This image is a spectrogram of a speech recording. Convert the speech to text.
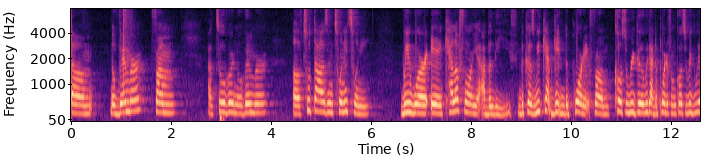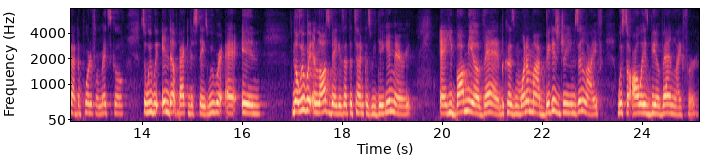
um, November from October November of 2020, we were in California, I believe, because we kept getting deported from Costa Rica. We got deported from Costa Rica. We got deported from Mexico. So we would end up back in the states. We were at, in no, we were in Las Vegas at the time because we did get married. And he bought me a van because one of my biggest dreams in life was to always be a van lifer.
